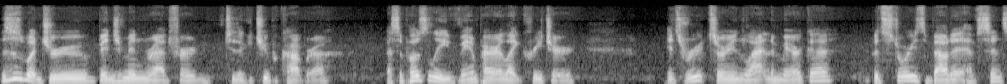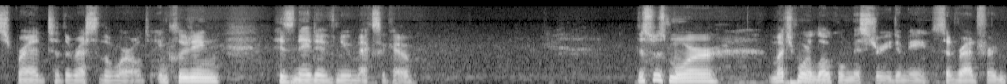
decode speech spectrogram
This is what drew Benjamin Radford to the chupacabra, a supposedly vampire like creature. Its roots are in Latin America, but stories about it have since spread to the rest of the world, including his native New Mexico. This was more much more local mystery to me, said Radford.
